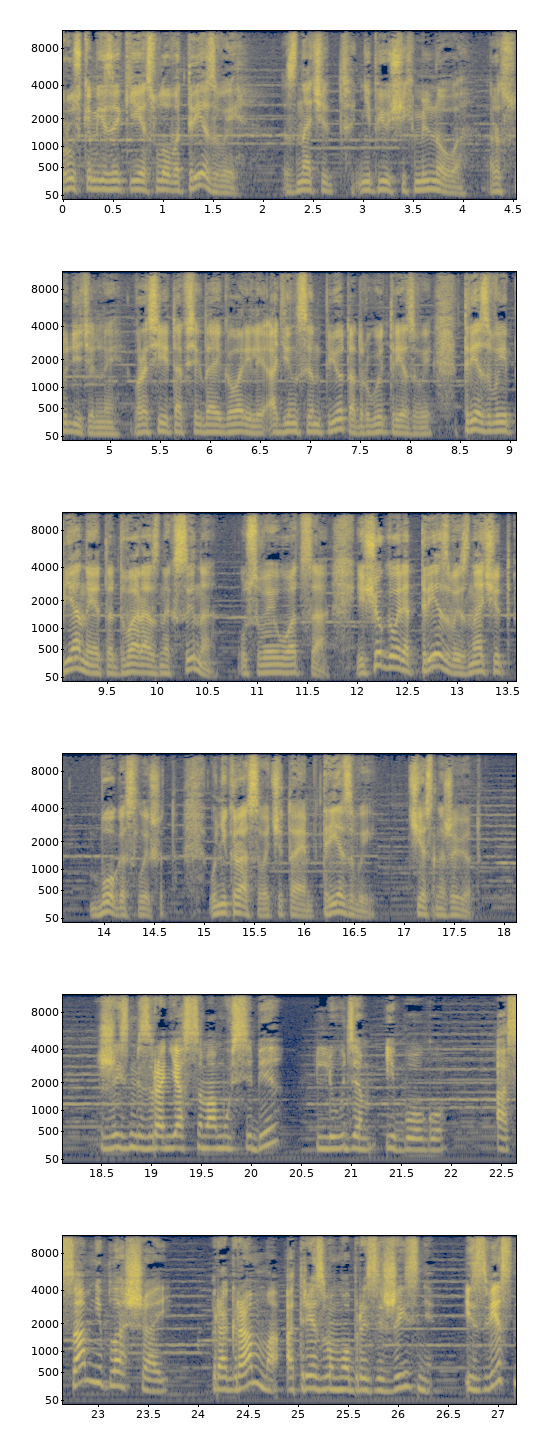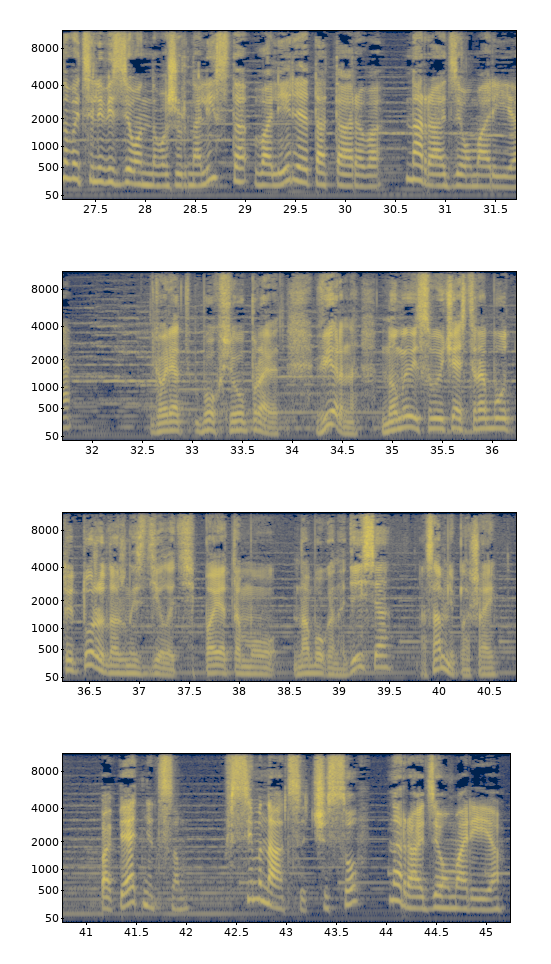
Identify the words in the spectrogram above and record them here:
В русском языке слово «трезвый» значит не пьющий хмельного, рассудительный. В России так всегда и говорили. Один сын пьет, а другой трезвый. Трезвый и пьяный – это два разных сына у своего отца. Еще говорят, трезвый значит Бога слышит. У Некрасова читаем «трезвый честно живет». Жизнь без вранья самому себе, людям и Богу. А сам не плашай. Программа о трезвом образе жизни известного телевизионного журналиста Валерия Татарова на Радио Мария. Говорят, Бог все управит. Верно, но мы ведь свою часть работы тоже должны сделать, поэтому на Бога надейся, а сам не плашай. По пятницам в 17 часов на Радио Мария.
